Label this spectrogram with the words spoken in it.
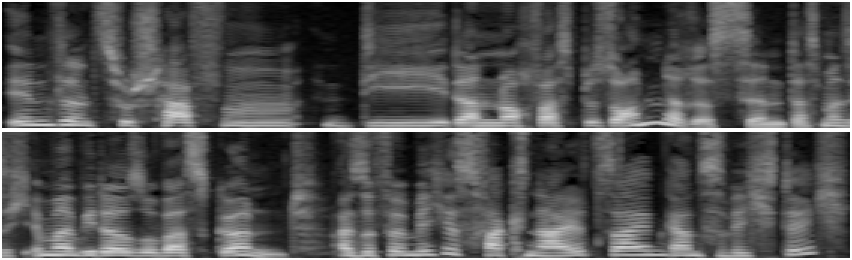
Inseln zu schaffen, die dann noch was Besonderes sind, dass man sich immer wieder so was gönnt. Also für mich ist verknallt sein ganz wichtig.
